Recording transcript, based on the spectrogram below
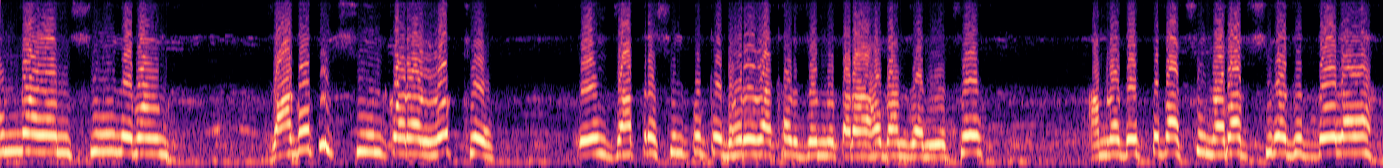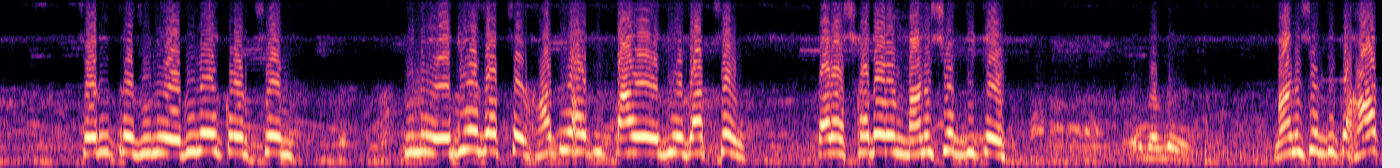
উন্নয়নশীল এবং জাগতিকশীল করার লক্ষ্যে এই যাত্রা শিল্পকে ধরে রাখার জন্য তারা আহ্বান জানিয়েছে। আমরা দেখতে পাচ্ছি নবাব সিরাজউদ্দৌলা, চরিত্রে যিনি অভিনয় করছেন তিনি এগিয়ে যাচ্ছেন, হাঁটি হাঁটি পায়ে এগিয়ে যাচ্ছেন। তারা সাধারণ মানুষের দিকে মানুষের দিকে হাত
